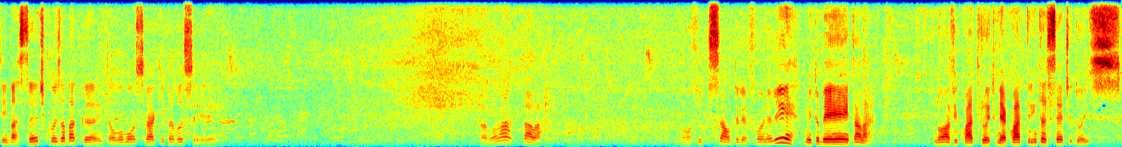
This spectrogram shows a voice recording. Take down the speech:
Tem bastante coisa bacana, então vou mostrar aqui pra você, hein? Vamos lá, tá lá. Vamos fixar o telefone ali. Muito bem, tá lá. 948643072.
